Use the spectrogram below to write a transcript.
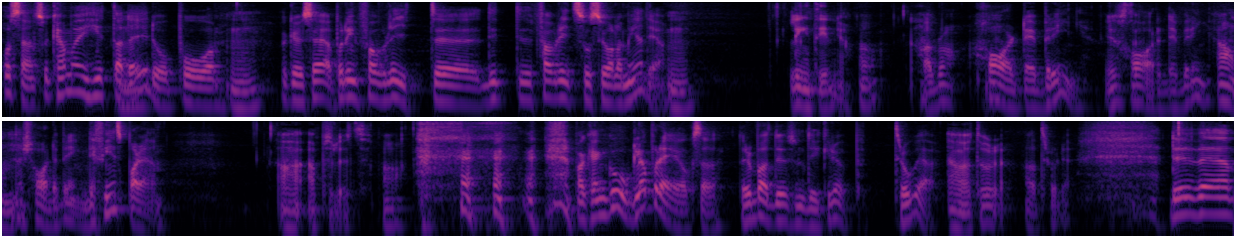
Och sen så kan man ju hitta mm. dig då på, mm. vad kan vi säga, på din favorit, eh, ditt favorit sociala media. Mm. LinkedIn ja. ja. Vad bra. Hardebring. Hardebring. Anders Hardebring. Det finns bara en. Ja, absolut. Ja. man kan googla på dig också. Då är det bara du som dyker upp. Tror jag. Ja, jag tror det. Jag tror det. Du, eh,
